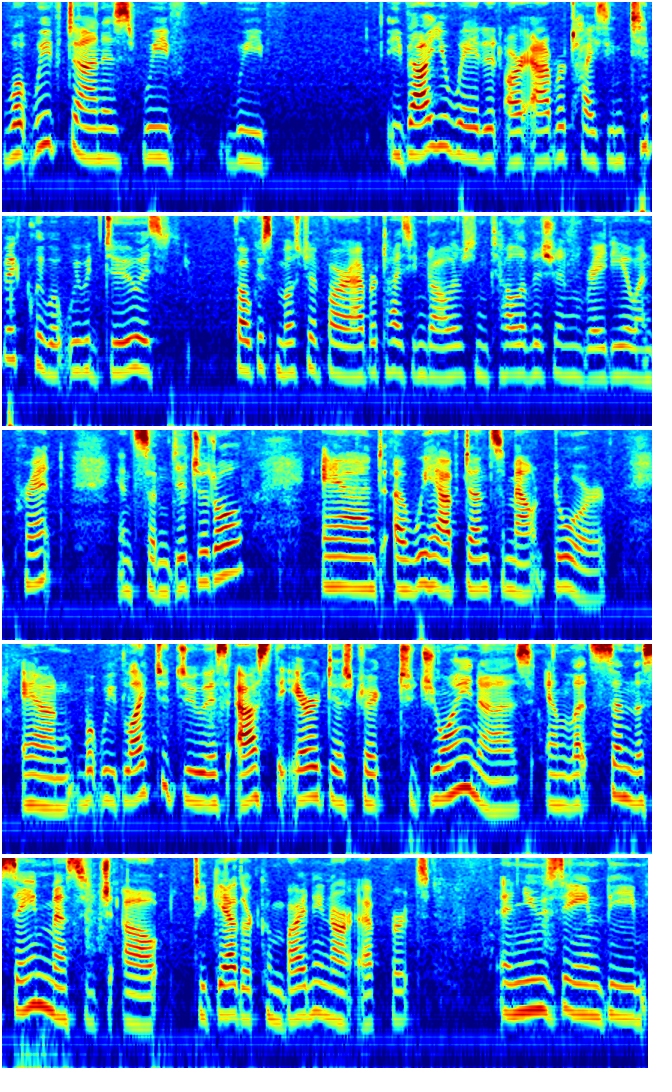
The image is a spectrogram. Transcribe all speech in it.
what we've done is we've, we've evaluated our advertising. Typically what we would do is focus most of our advertising dollars in television, radio, and print, and some digital. And uh, we have done some outdoor. And what we'd like to do is ask the Air District to join us and let's send the same message out together, combining our efforts and using the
